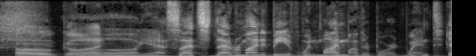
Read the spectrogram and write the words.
Oh god. Oh yes, that's that reminded me of when my motherboard went.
